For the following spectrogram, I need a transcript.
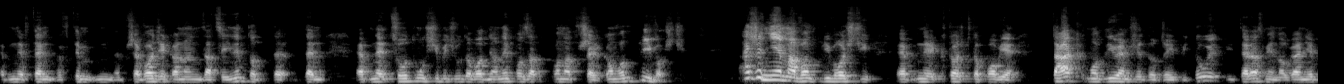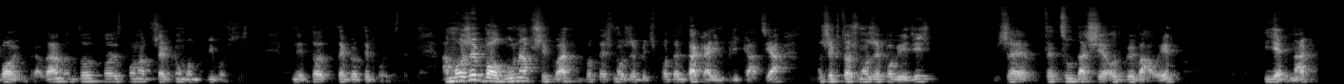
w, ten, w tym przewodzie kanonizacyjnym, to te, ten cud musi być udowodniony poza, ponad wszelką wątpliwość. A że nie ma wątpliwości, ktoś, kto powie, tak, modliłem się do JP2 i teraz mnie noga nie boli, prawda? No to, to jest ponad wszelką wątpliwość to, tego typu jest. A może Bogu na przykład, bo też może być potem taka implikacja, że ktoś może powiedzieć, że te cuda się odbywały, jednak,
